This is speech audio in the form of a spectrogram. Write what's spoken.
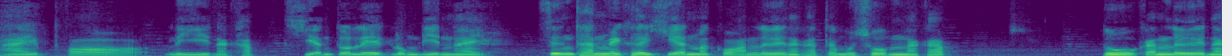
ให้พ่อลีนะครับ เขียนตัวเลขลงดินให้ ซึ่งท่านไม่เคยเขียนมาก่อนเลยนะครับท่านผู้ชมนะครับ ดูกันเลยนะ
